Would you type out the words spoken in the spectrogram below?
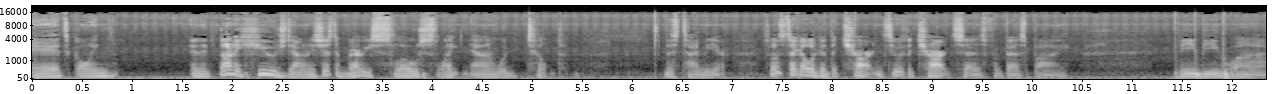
it's going, and it's not a huge down, it's just a very slow, slight downward tilt this time of year. So let's take a look at the chart and see what the chart says for Best Buy. BBY.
